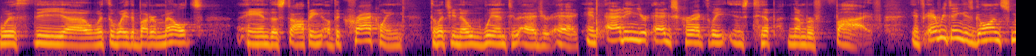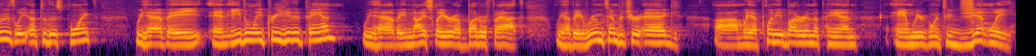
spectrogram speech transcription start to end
with the, uh, with the way the butter melts and the stopping of the crackling to let you know when to add your egg. And adding your eggs correctly is tip number five. If everything has gone smoothly up to this point, we have a, an evenly preheated pan. We have a nice layer of butter fat. We have a room temperature egg. Um, we have plenty of butter in the pan. And we're going to gently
